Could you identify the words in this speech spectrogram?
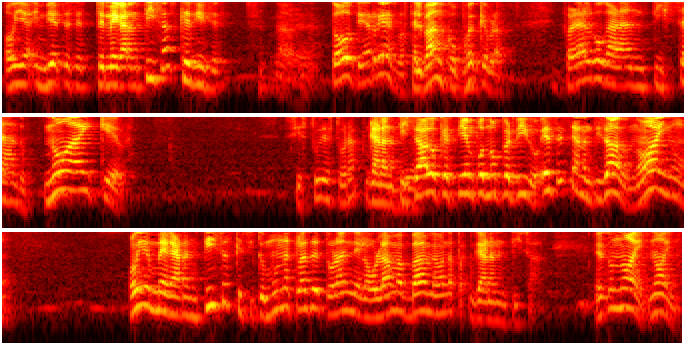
oye, inviertes esto, ¿te me garantizas? ¿Qué dices? Todo tiene riesgo, hasta el banco puede quebrar. Pero hay algo garantizado. No hay quiebra. Si estudias Torah, garantizado que es tiempo no perdido. Ese es garantizado, no hay, no. Oye, ¿me garantizas que si tomo una clase de Torah en el Olama va, me van a Garantizado. Eso no hay, no hay, no.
